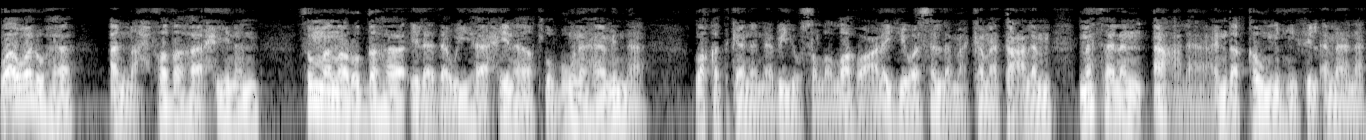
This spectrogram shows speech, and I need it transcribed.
وأولها أن نحفظها حينا ثم نردها إلى ذويها حين يطلبونها منا. وقد كان النبي صلى الله عليه وسلم كما تعلم مثلا أعلى عند قومه في الأمانة.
